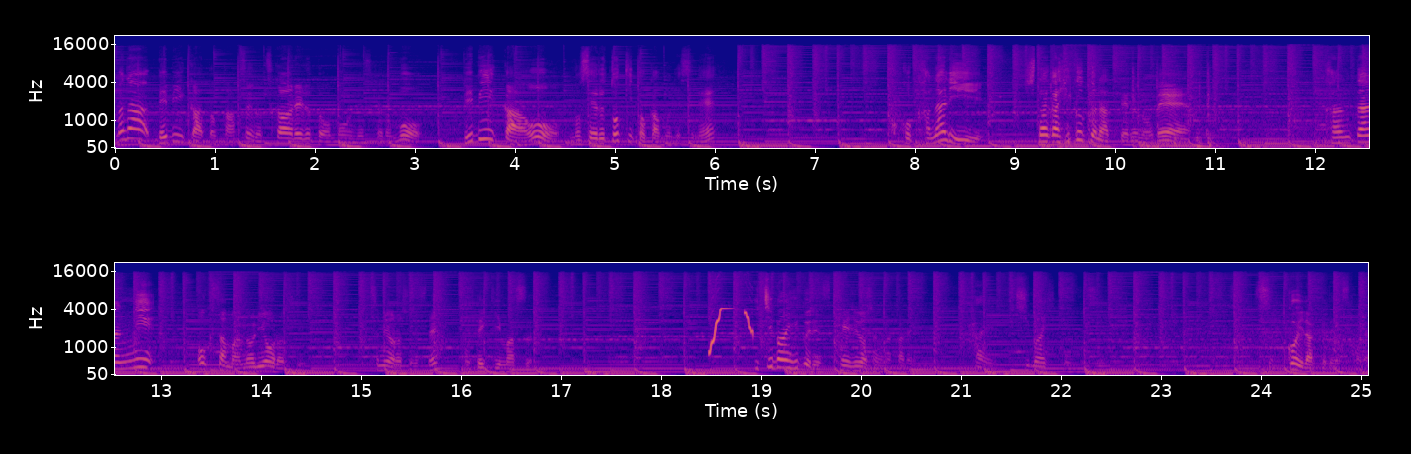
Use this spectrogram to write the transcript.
まだベビーカーとかそういうの使われると思うんですけどもベビーカーを乗せる時とかもですねここかなり下が低くなってるので簡単に奥様乗り下ろし積み下ろしですねできます。一番低いです軽自動車の中で。はい一番低いですすっごい楽ですこれ。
